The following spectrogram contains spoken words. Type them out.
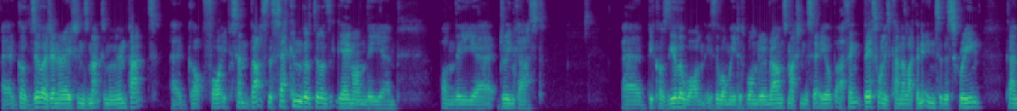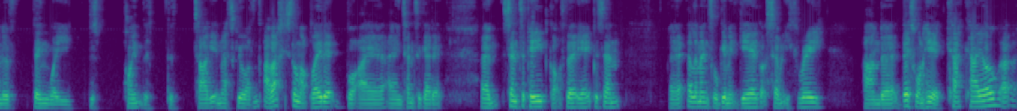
Uh, Godzilla Generations Maximum Impact uh, got 40%. That's the second Godzilla game on the um, on the uh, Dreamcast. Uh, because the other one is the one where you're just wandering around smashing the city up. I think this one is kind of like an into the screen kind of thing where you just point the, the target in Rescue. I've, I've, actually still not played it, but I, uh, I intend to get it. Um, Centipede got 38%. Uh, Elemental Gimmick Gear got 73 and uh, this one here, Kakayo. Uh,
